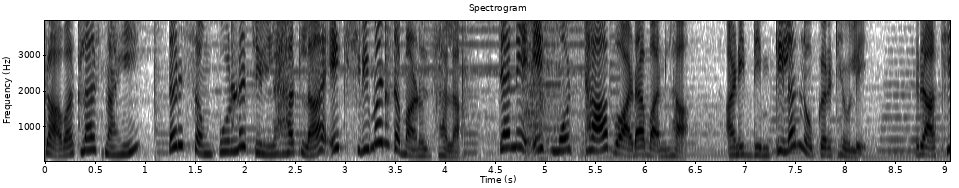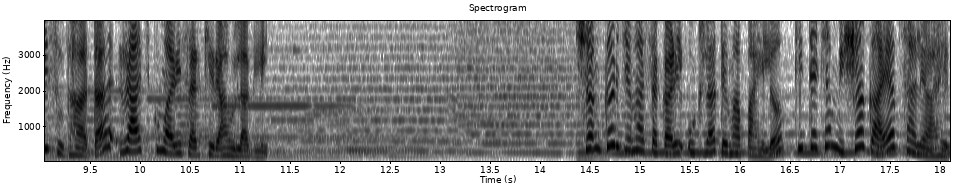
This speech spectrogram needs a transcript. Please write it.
गावातलाच नाही तर संपूर्ण जिल्ह्यातला एक श्रीमंत माणूस झाला. त्याने एक मोठा वाडा बांधला आणि दिमतीला नोकर ठेवले. राखी सुद्धा आता राजकुमारी सारखी राहू लागली. शंकर जेव्हा सकाळी उठला तेव्हा पाहिलं की त्याच्या मिशा गायब झाल्या आहेत.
